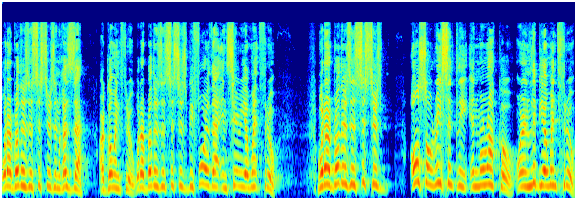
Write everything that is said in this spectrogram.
what our brothers and sisters in Gaza are going through, what our brothers and sisters before that in Syria went through, what our brothers and sisters also recently in Morocco or in Libya went through,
